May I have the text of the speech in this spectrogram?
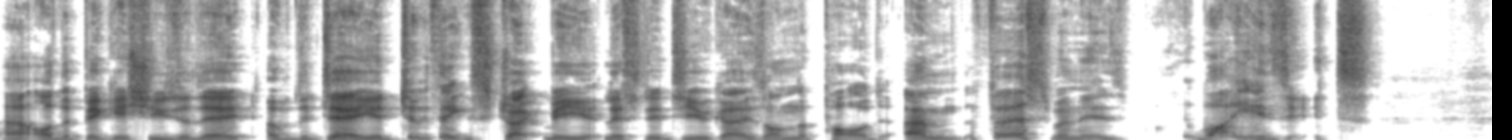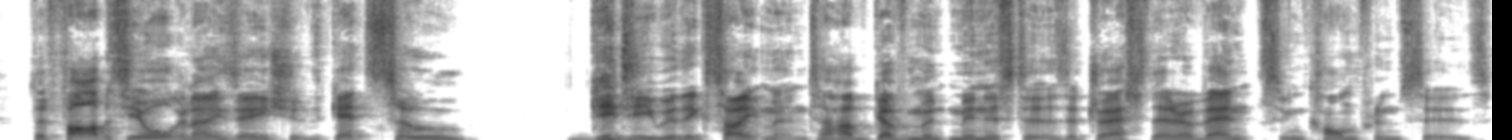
uh, on the big issues of the of the day. And two things struck me listening to you guys on the pod. Um, the first one is why is it that pharmacy organisations get so giddy with excitement to have government ministers address their events and conferences?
